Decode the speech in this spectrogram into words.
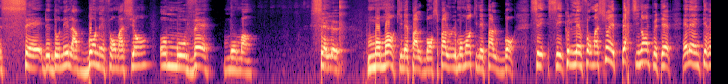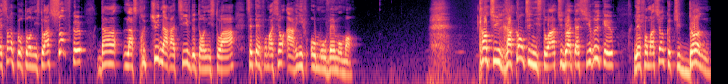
c'est de donner la bonne information au mauvais moment. C'est le moment qui n'est pas le bon. C'est pas le moment qui n'est pas le bon. C'est que l'information est pertinente peut-être. Elle est intéressante pour ton histoire. Sauf que dans la structure narrative de ton histoire, cette information arrive au mauvais moment. Quand tu racontes une histoire, tu dois t'assurer que l'information que tu donnes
